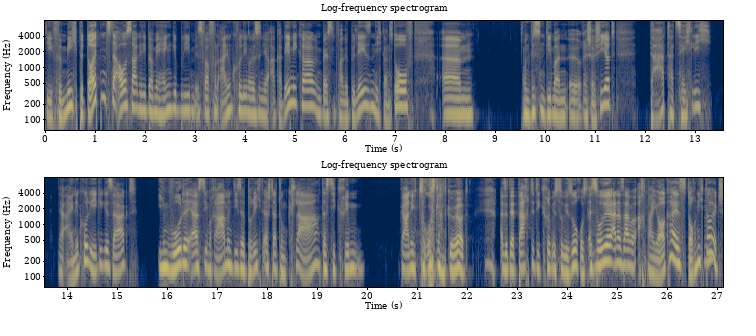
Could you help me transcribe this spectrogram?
die für mich bedeutendste Aussage, die bei mir hängen geblieben ist, war von einem Kollegen, und das sind ja Akademiker, im besten Falle belesen, nicht ganz doof, ähm, und wissen, wie man äh, recherchiert. Da hat tatsächlich der eine Kollege gesagt, ihm wurde erst im Rahmen dieser Berichterstattung klar, dass die Krim gar nicht zu Russland gehört. Also der dachte, die Krim ist sowieso Russland. Also so wie einer sagen, ach, Mallorca ist doch nicht Mhm. deutsch.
